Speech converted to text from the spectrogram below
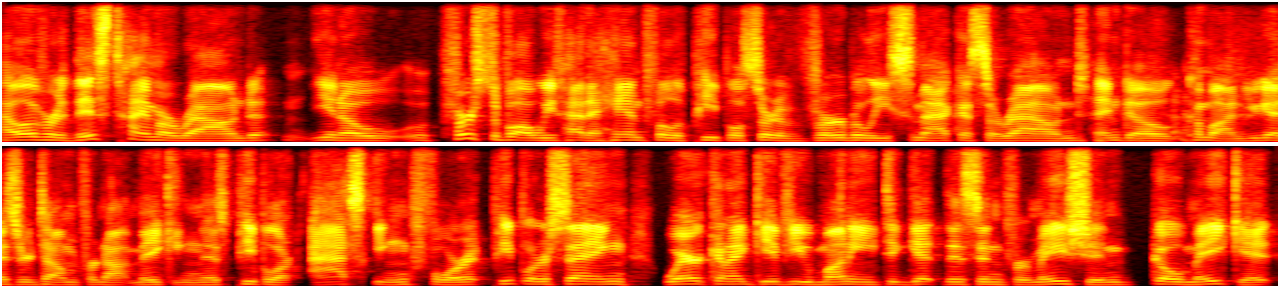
However, this time around, you know, first of all, we've had a handful of people sort of verbally smack us around and go, come on, you guys are dumb for not making this. People are asking for it. People are saying, where can I give you money to get this information? Go make it.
